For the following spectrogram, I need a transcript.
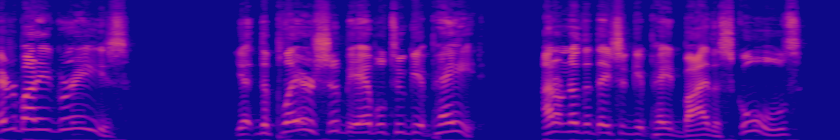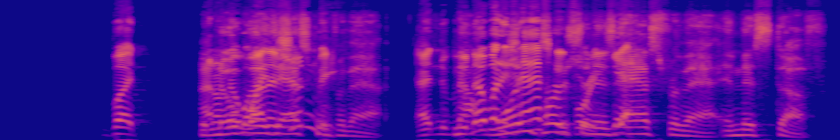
Everybody agrees. Yet the players should be able to get paid. I don't know that they should get paid by the schools, but, but I don't know why they shouldn't be for that. And, but Not nobody's one asking person for it. has yeah. asked for that in this stuff.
